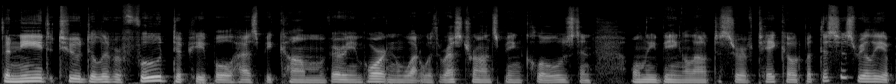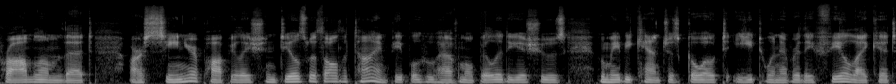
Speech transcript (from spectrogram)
the need to deliver food to people has become very important, what with restaurants being closed and only being allowed to serve takeout. But this is really a problem that our senior population deals with all the time. People who have mobility issues, who maybe can't just go out to eat whenever they feel like it.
